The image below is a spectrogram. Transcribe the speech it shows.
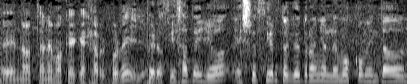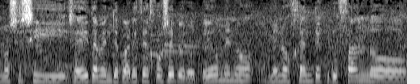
eh, nos tenemos que quejar por ello. Pero fíjate yo, eso es cierto que otro año lo hemos comentado, no sé si, si a ti también te parece, José, pero veo menos, menos gente cruzando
